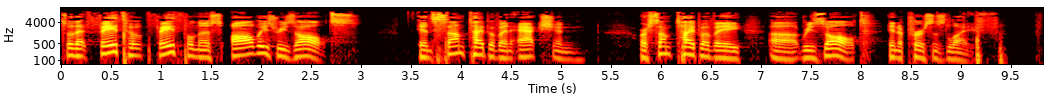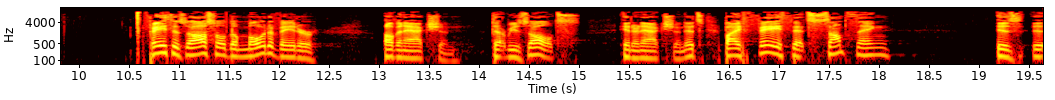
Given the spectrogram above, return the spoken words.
So that faith, faithfulness always results in some type of an action or some type of a uh, result in a person's life. Faith is also the motivator of an action that results in an action. It's by faith that something is uh,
